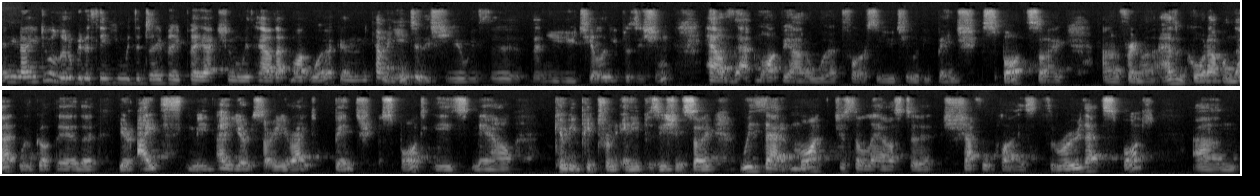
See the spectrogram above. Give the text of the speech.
and you know you do a little bit of thinking with the DPP action with how that might work, and coming into this year with the the new utility position, how that might be able to work for us a utility bench spot. So, um, for anyone that hasn't caught up on that, we've got there the your eighth mid, uh, your sorry your eighth bench spot is now can be picked from any position. So with that, it might just allow us to shuffle players through that spot um,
